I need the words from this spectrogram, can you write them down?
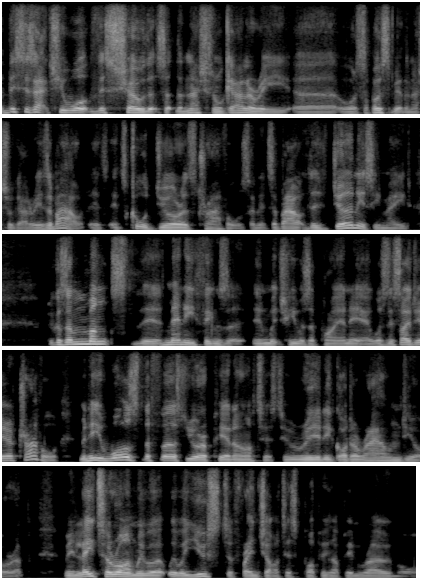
this is actually what this show that's at the National Gallery, uh, or supposed to be at the National Gallery, is about. It's, it's called Dürer's Travels, and it's about the journeys he made. Because amongst the many things in which he was a pioneer was this idea of travel. I mean, he was the first European artist who really got around Europe. I mean, later on, we were we were used to French artists popping up in Rome or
